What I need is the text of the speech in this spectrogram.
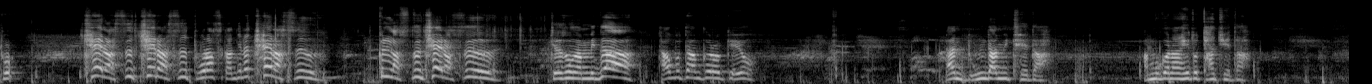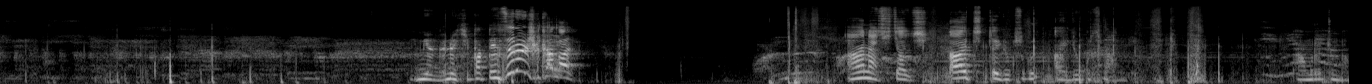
도, 체라스, 체라스, 도라스가 아니라 체라스. 클라스, 체라스. 죄송합니다. 다음부터 안 그럴게요. 난 농담이 죄다. 아무거나 해도 다 죄다. 이면은 힙합 댄스를 잠깐만. 아나 진짜 씨. 아 진짜 욕쓰고 아 욕을 쓰면 안 돼. 다음으로 좀 봐.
